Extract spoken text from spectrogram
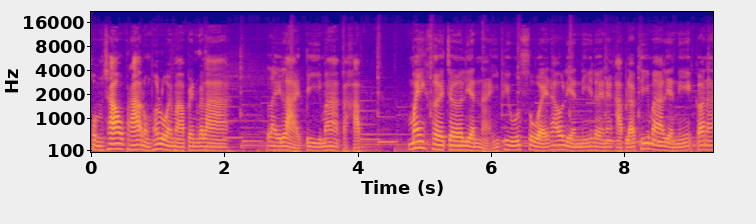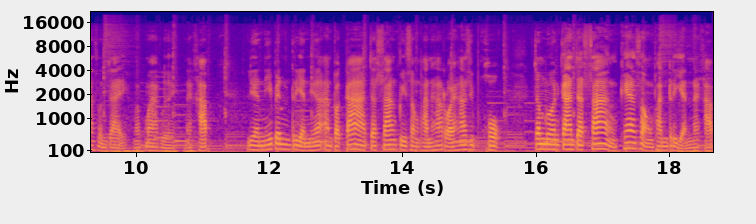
ผมเช่าพระหลวงพ่อรวยมาเป็นเวลาหลาย ๆ ปีมากอะครับ ไม่เคยเจอเหรียญไหนผิวสวยเท่าเหรียญนี้เลยนะครับ แล้วที่มาเหรียญนี้ก็น่าสนใจมาก ๆ เลยนะครับ เหรียญนี้เป็นเหรียญเนื้ออันปาก้าจะสร้างปี 2556จำนวนการจัดสร้างแค่ 2,000 เหรียญนะครับ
